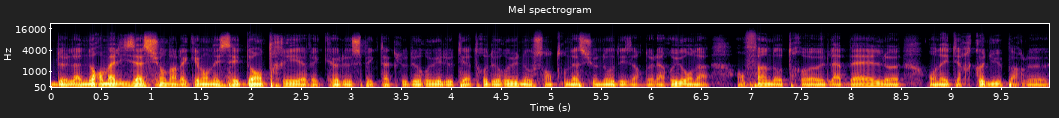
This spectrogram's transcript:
de la normalisation dans laquelle on essaie d'entrer avec euh, le spectacle de rue et le théâtre de rue, nos centres nationaux des arts de la rue. On a enfin notre label. On a été reconnu par le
